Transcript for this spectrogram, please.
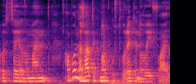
ось цей елемент, або нажати кнопку Створити новий файл.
